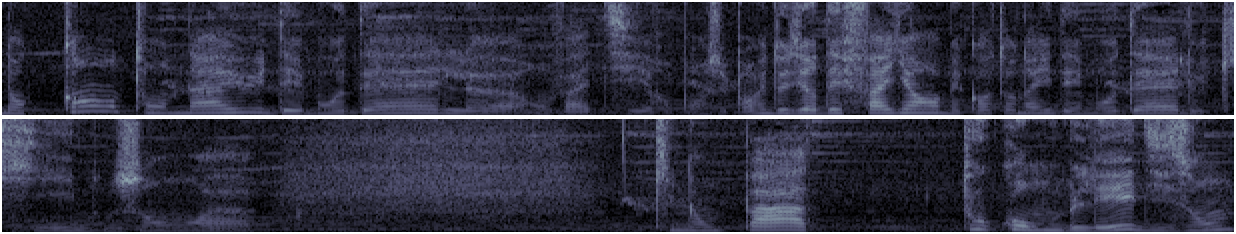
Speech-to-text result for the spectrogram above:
Donc quand on a eu des modèles, euh, on va dire, bon j'ai pas envie de dire défaillants, mais quand on a eu des modèles qui nous ont, euh, qui n'ont pas tout comblé, disons,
